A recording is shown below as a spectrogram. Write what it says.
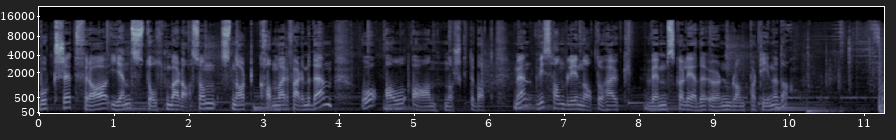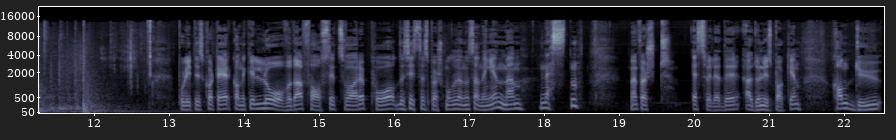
bortsett fra Jens Stoltenberg, da, som snart kan være ferdig med den, og all annen norsk debatt. Men hvis han blir Nato-hauk, hvem skal lede ørnen blant partiene da? Politisk kvarter kan ikke love deg fasitsvaret på det siste spørsmålet i denne sendingen, men nesten. Men først, SV-leder Audun Lysbakken, kan du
